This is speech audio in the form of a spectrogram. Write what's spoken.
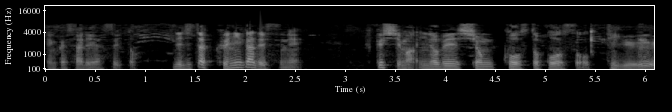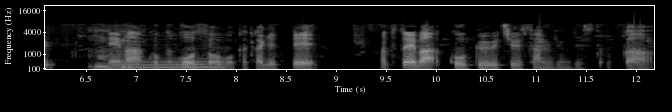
展開されやすいと。で、実は国がですね、福島イノベーションコースト構想っていう、うん。えーまあ、国家構想を掲げて、まあ、例えば航空宇宙産業ですとか、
